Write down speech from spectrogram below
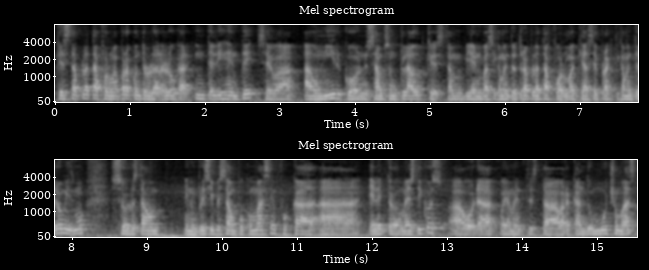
que esta plataforma para controlar el hogar inteligente se va a unir con Samsung Cloud, que es también básicamente otra plataforma que hace prácticamente lo mismo, solo estaba en un principio estaba un poco más enfocada a electrodomésticos, ahora obviamente está abarcando mucho más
